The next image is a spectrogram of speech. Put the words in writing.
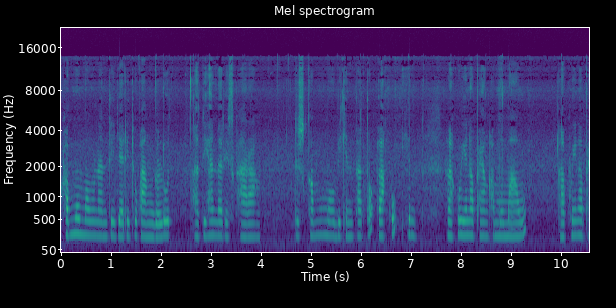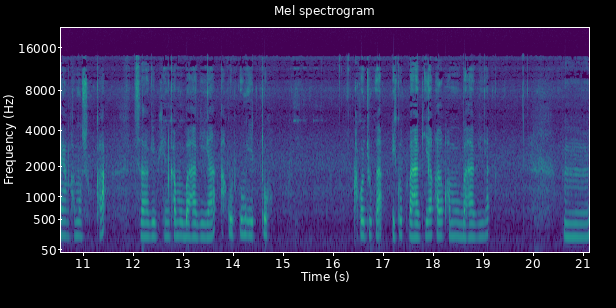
Kamu mau nanti jadi tukang gelut latihan dari sekarang. Terus kamu mau bikin tato lakuin. Lakuin apa yang kamu mau. Lakuin apa yang kamu suka. Selagi bikin kamu bahagia aku dukung itu aku juga ikut bahagia kalau kamu bahagia. Hmm,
